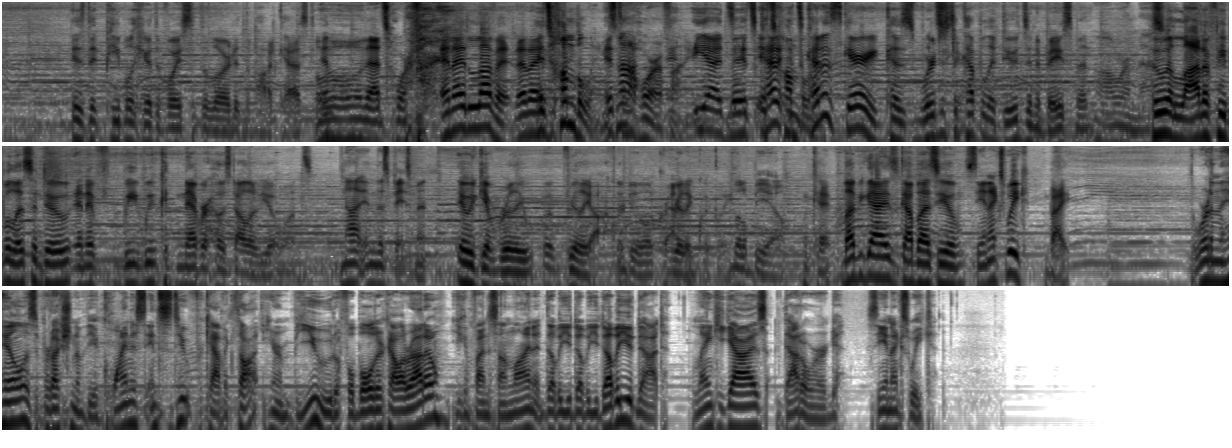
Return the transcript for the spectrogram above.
Is that people hear the voice of the Lord in the podcast. And, Oh, that's horrifying. and I love it. And I, It's humbling. It's, not not- horrifying. yeah, it's but it's kind of it's kind of scary because we're It's just scary. a couple of dudes in a basement Oh, we're a mess. who a lot of people listen to, and if we we could never host all of you at once, not in this basement. it would get really really awkward It'd be a little crap. really quickly. A little bo. Okay, love you guys. God bless you. See you next week. Bye. The Word on the Hill is a production of the Aquinas Institute for Catholic Thought here in beautiful Boulder, Colorado. You can find us online at www.lankyguys.org. See you next week.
